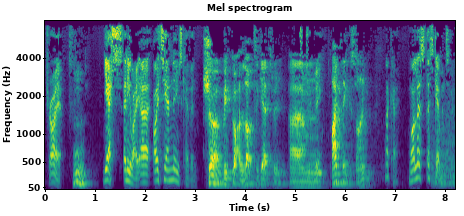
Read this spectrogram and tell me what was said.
Try it. Yes. Anyway, uh, ITN news, Kevin. Sure, we've got a lot to get through. Um? I think so. Okay. Well, let's let's get into it.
